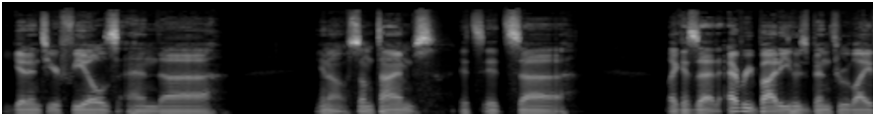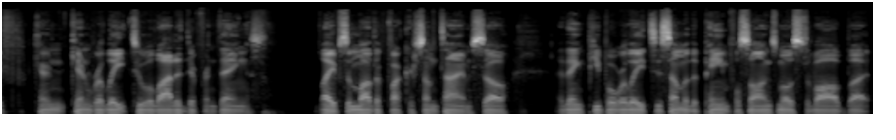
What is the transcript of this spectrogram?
You get into your feels, and uh, you know, sometimes it's it's uh, like I said, everybody who's been through life can can relate to a lot of different things. Life's a motherfucker sometimes, so I think people relate to some of the painful songs most of all. But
